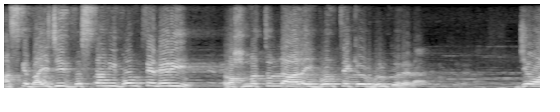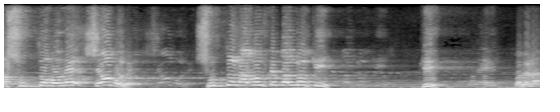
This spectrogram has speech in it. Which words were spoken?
আজকে বাইজিদ গোস্তামি বলতে দেরি, রহমতুল্লাহ আলাই বলতে কেউ ভুল করে না। যে অশুদ্ধ বলে, সেও বলে। শুদ্ধ না বলতে পারলেও কি? কি? বলে না?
